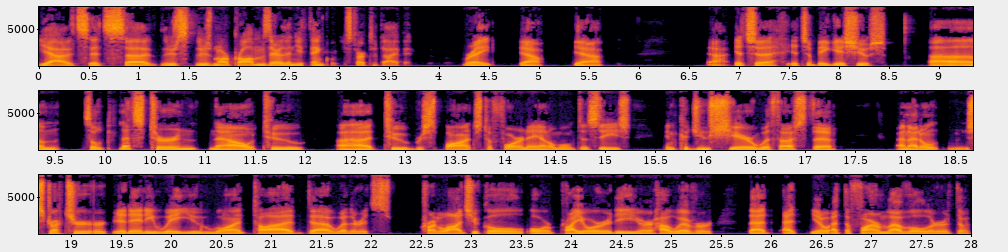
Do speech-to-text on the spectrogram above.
yeah, it's it's uh, there's there's more problems there than you think when you start to dive in. Right. Yeah. Yeah. Yeah. It's a it's a big issue. Um, so let's turn now to uh, to response to foreign animal disease. And could you share with us the, and I don't structure it any way you want, Todd, uh, whether it's chronological or priority or however that at, you know, at the farm level or at the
